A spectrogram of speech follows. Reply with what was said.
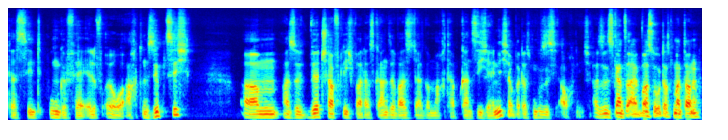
Das sind ungefähr 11,78 Euro. Ähm, also wirtschaftlich war das Ganze, was ich da gemacht habe, ganz sicher nicht, aber das muss es auch nicht. Also es ist ganz einfach so, dass man dann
